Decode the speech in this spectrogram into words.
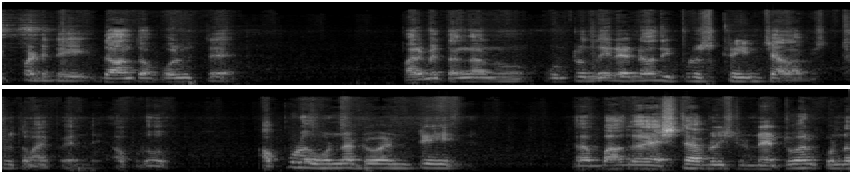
ఇప్పటిది దాంతో పోలిస్తే పరిమితంగాను ఉంటుంది. రెండవది ఇప్పుడు స్క్రీన్ చాలా విస్తృతం అయిపోయింది అప్పుడు అప్పుడు ఉన్నటువంటి బాగా ఎస్టాబ్లిష్డ్ నెట్వర్క్ ఉన్న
